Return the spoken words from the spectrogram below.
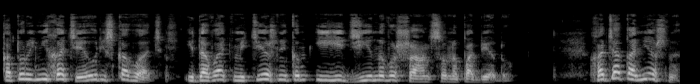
который не хотел рисковать и давать мятежникам и единого шанса на победу. Хотя, конечно,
